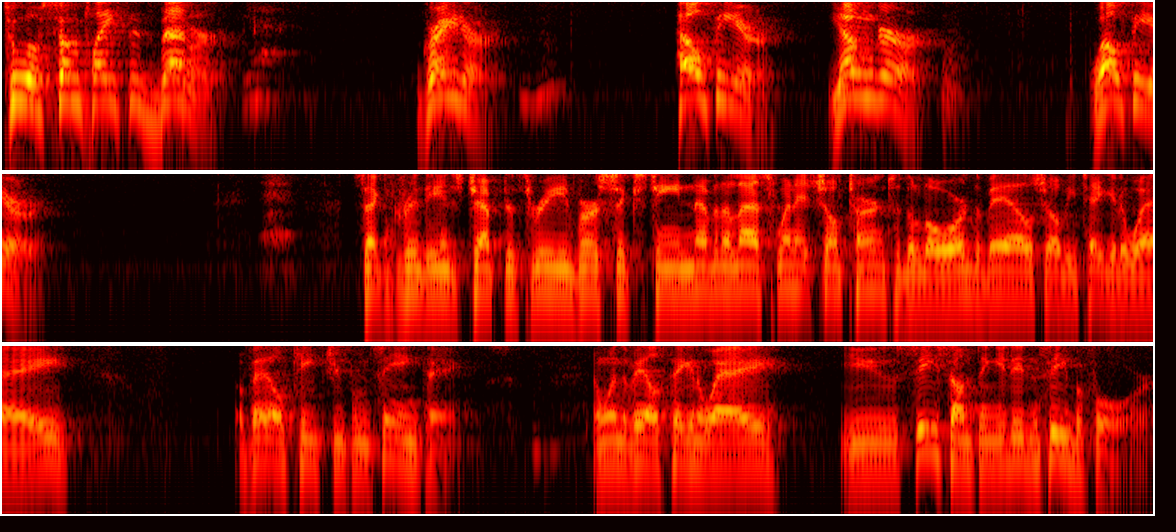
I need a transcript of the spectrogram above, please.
to some place that's better? Yes. greater. Mm -hmm. healthier. Younger. Wealthier. Second Corinthians chapter 3 verse 16 nevertheless when it shall turn to the Lord the veil shall be taken away. A veil keeps you from seeing things. And when the veil is taken away you see something you didn't see before.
